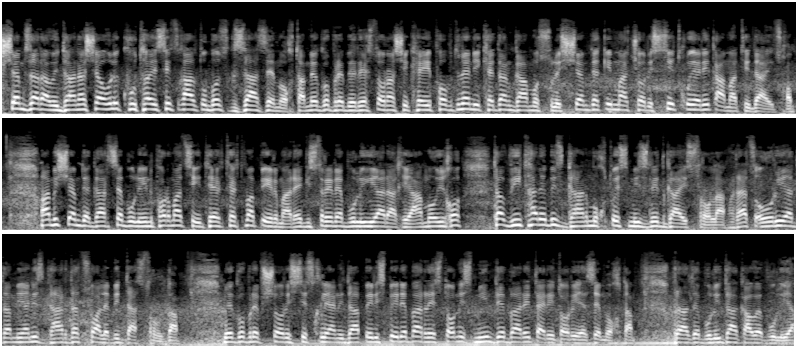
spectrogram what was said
შემზარავი დანაშაული ქუთაისის წყალტუბოს გზაზე მოხდა. მეგობრები რესტორანში ქეიფობდნენ, იქედან გამოსვლის შემდეგ კი მათ შორის სიტყვიერი კამათი დაიწყო. ამის შემდეგ არსებული ინფორმაციით ერთ-ერთმა პირმა რეგისტრირებული იარაღი ამოიღო და ვითარების განმუხტვის მიზნით გაისროლა, რაც ორი ადამიანის გარდაცვალებით დასრულდა. მეგობრებს შორის სისხლიანი დაპირისპირება რესტორნის მიმდებარე ტერიტორიაზე მოხდა. ბრალდებული დაკავებულია.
